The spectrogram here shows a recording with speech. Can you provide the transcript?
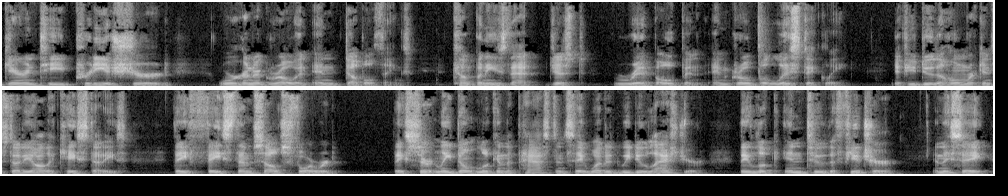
guaranteed, pretty assured we're going to grow and, and double things. Companies that just rip open and grow ballistically, if you do the homework and study all the case studies, they face themselves forward they certainly don't look in the past and say, What did we do last year? They look into the future and they say,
